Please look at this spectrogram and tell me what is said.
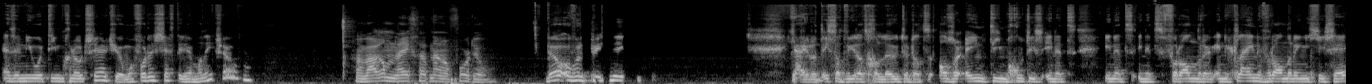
en zijn nieuwe teamgenoot Sergio. Maar voor de rest zegt hij helemaal niks over. Maar waarom neigt dat naar een voordeel? Wel over het privé. Ja, dat is dat weer dat geleuter dat als er één team goed is in het, in het, in het veranderen, in de kleine veranderingetjes, hè,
